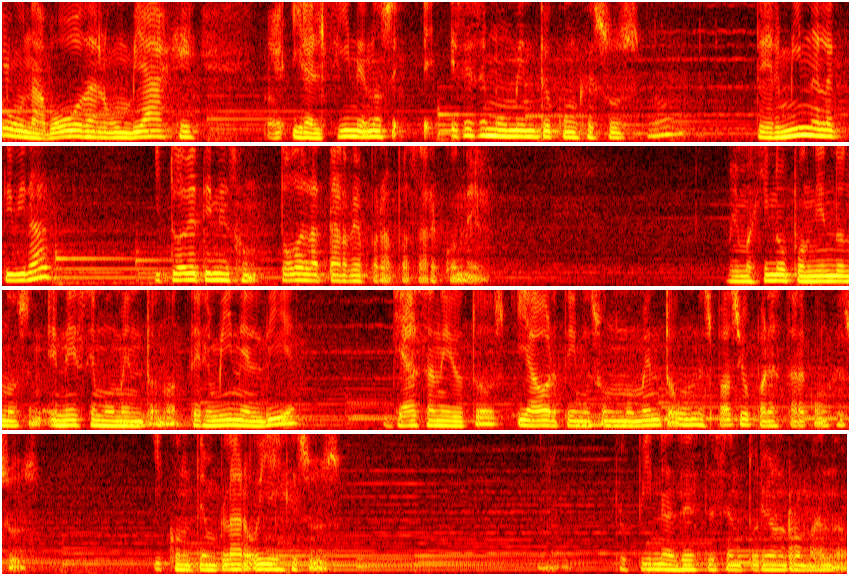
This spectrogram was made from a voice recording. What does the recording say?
alguna boda, algún viaje, eh, ir al cine, no sé, es ese momento con Jesús, ¿no? Termina la actividad y todavía tienes toda la tarde para pasar con Él. Me imagino poniéndonos en ese momento, ¿no? Termina el día ya se han ido todos y ahora tienes un momento, un espacio para estar con Jesús y contemplar, oye Jesús, ¿qué opinas de este centurión romano?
